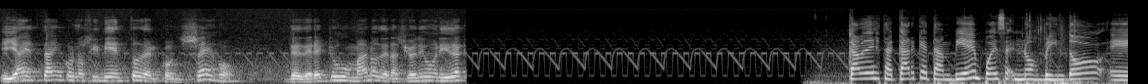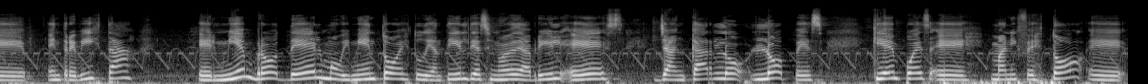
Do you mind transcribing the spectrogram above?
y ya está en conocimiento del Consejo de Derechos Humanos de Naciones Unidas. Cabe destacar que también pues, nos brindó eh, entrevista el miembro del movimiento estudiantil 19 de abril es Giancarlo López, quien pues eh, manifestó eh,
